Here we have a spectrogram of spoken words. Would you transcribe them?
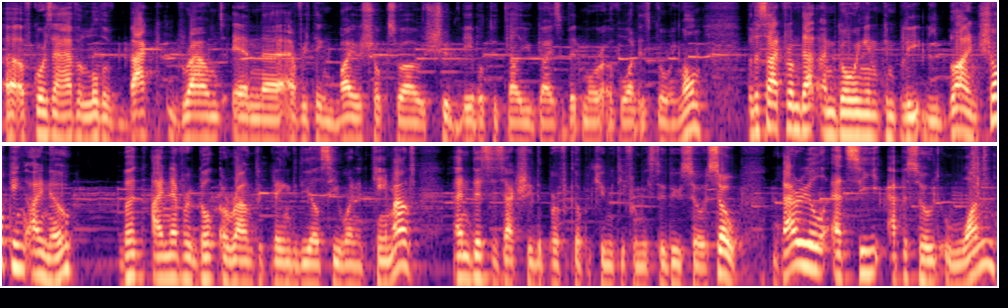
Uh, of course, I have a lot of background in uh, everything Bioshock, so I should be able to tell you guys a bit more of what is going on. But aside from that, I'm going in completely blind. Shocking, I know, but I never got around to playing the DLC when it came out, and this is actually the perfect opportunity for me to do so. So, Burial at Sea Episode 1.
